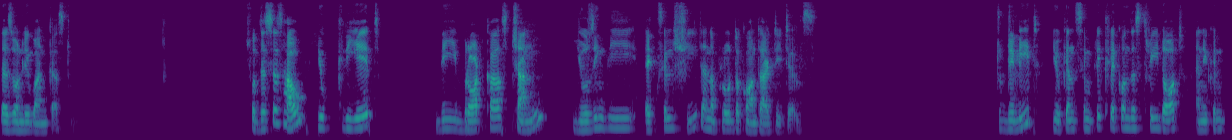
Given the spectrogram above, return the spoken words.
there's only one customer. So this is how you create the broadcast channel using the excel sheet and upload the contact details to delete you can simply click on this three dot and you can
